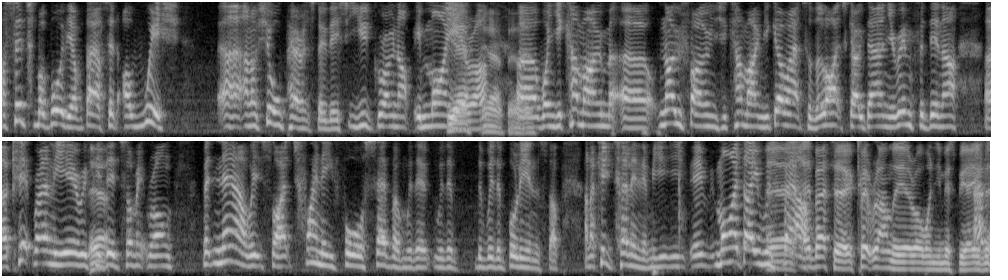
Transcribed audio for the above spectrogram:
I said to my boy the other day, I said, I wish. Uh, and I'm sure all parents do this. You'd grown up in my Yeah, era yeah, uh, when you come home, uh, no phones. You come home, you go out till the lights go down. You're in for dinner. Uh, clip round the ear if you did something wrong. But now it's like 24 seven with a with a with the bullying and stuff. And I keep telling them, you, you, it- my day was Uh, better. better clip round the ear or when you misbehave. And-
